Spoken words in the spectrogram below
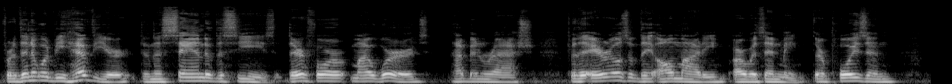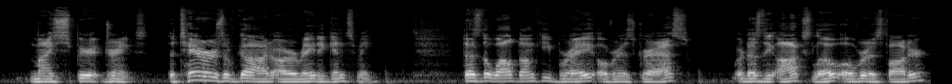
for then it would be heavier than the sand of the seas. Therefore, my words have been rash, for the arrows of the Almighty are within me. Their poison my spirit drinks. The terrors of God are arrayed against me. Does the wild donkey bray over his grass, or does the ox low over his fodder?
